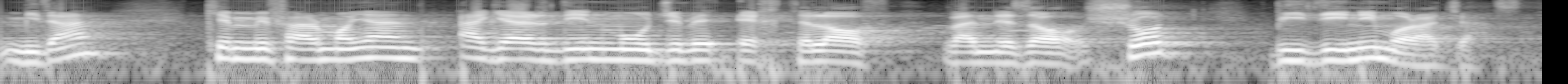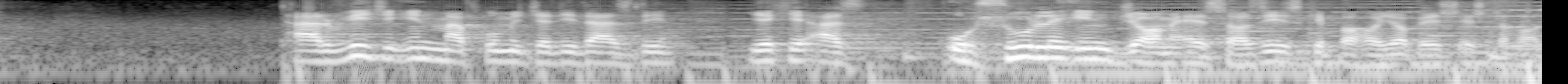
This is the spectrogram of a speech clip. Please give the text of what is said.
میدن که میفرمایند اگر دین موجب اختلاف و نزاع شد بیدینی مرجع است. ترویج این مفهوم جدید از دین یکی از اصول این جامعه سازی است که بهایا بهش اشتغال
